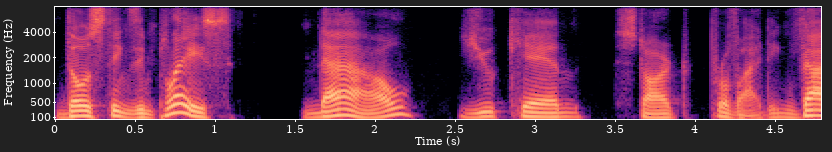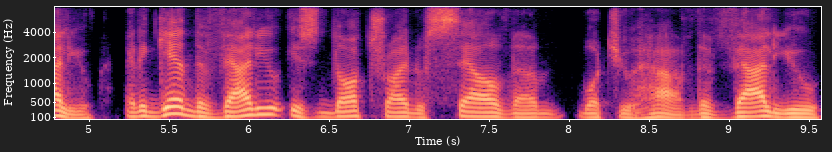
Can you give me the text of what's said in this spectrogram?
those things in place, now you can start providing value. And again, the value is not trying to sell them what you have. The value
